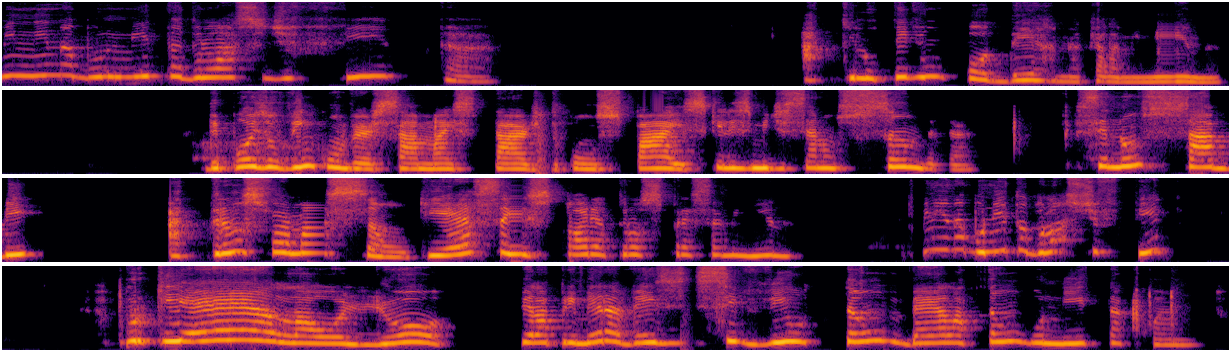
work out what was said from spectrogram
menina bonita do laço de fita. Aquilo teve um poder naquela menina. Depois eu vim conversar mais tarde com os pais, que eles me disseram: Sandra, você não sabe a transformação que essa história trouxe para essa menina. Menina bonita do laço de fita. Porque ela olhou pela primeira vez e se viu tão bela, tão bonita quanto.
